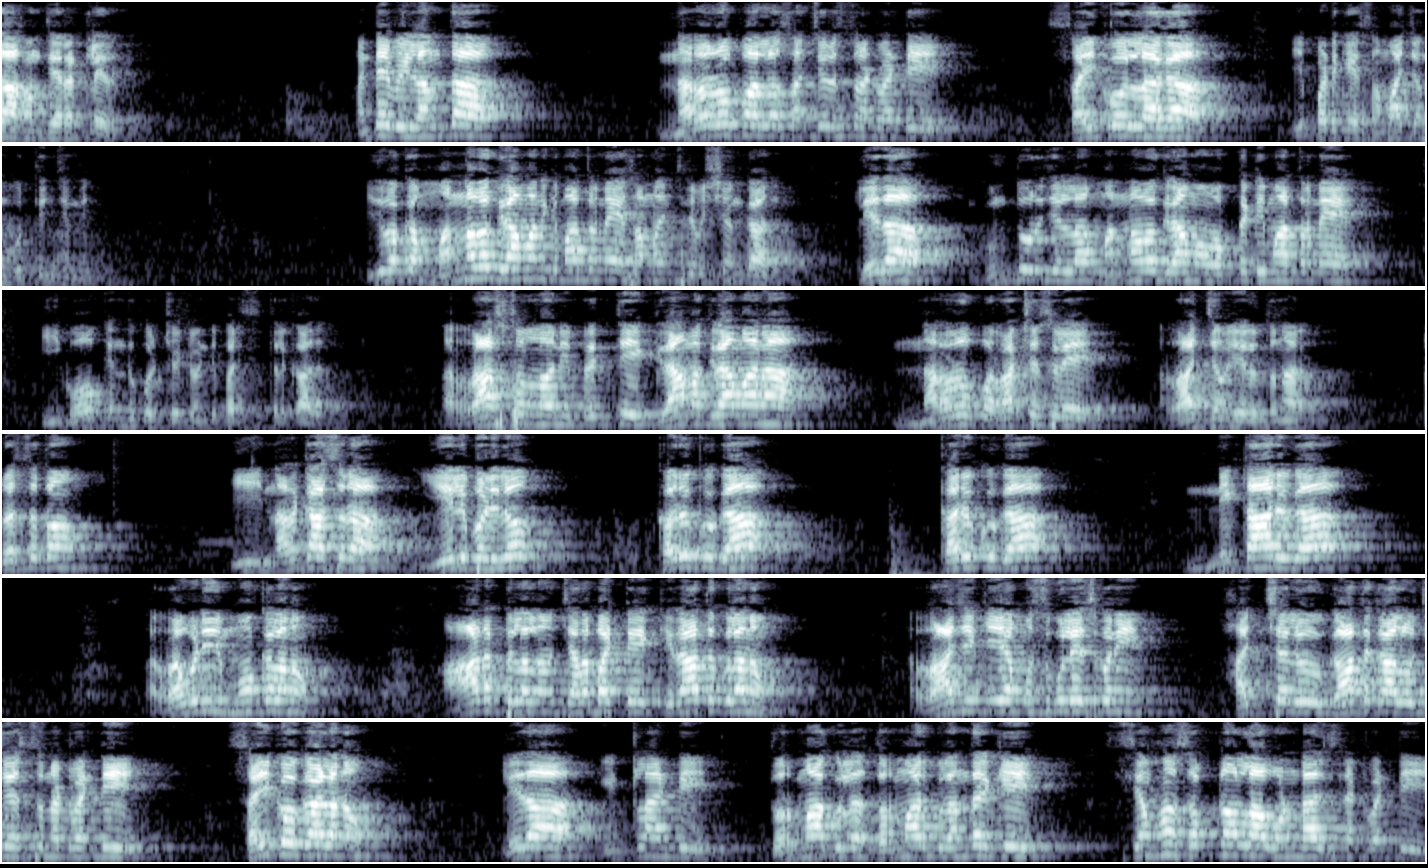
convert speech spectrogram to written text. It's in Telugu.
దాహం తీరట్లేదు. అంటే వీళ్ళంతా నరరూపాల్లో సంచరిస్తున్నటువంటి సైకోల్లాగా ఇప్పటికే సమాజం గుర్తించింది. ఇది ఒక మన్నవ గ్రామానికి మాత్రమే సంబంధించిన విషయం కాదు. లేదా గుంటూరు జిల్లా మన్నవ గ్రామం ఒక్కటి మాత్రమే ఈ కోవ కిందకు వచ్చేటువంటి పరిస్థితులు కాదు. రాష్ట్రంలోని ప్రతి గ్రామ గ్రామాన నరరూప రాక్షసులే రాజ్యం ఏలుతున్నారు. ప్రస్తుతం ఈ నరకాసుర ఏలుబడిలో కరుకుగా కరుకుగా నిటారుగా రౌడీ మూకలను ఆడపిల్లలను చెరబట్టే కిరాతకులను రాజకీయ ముసుగులేసుకొని హత్యలు ఘాతకాలు చేస్తున్నటువంటి సైకోగాళ్ళను లేదా ఇట్లాంటి దుర్మార్గుల దుర్మార్గులందరికీ సింహ స్వప్నంలా ఉండాల్సినటువంటి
